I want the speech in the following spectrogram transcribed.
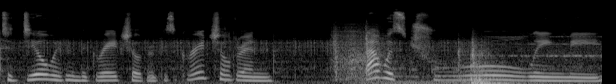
to deal with than the Grey Children? Because Grey Children, that was trolling me.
